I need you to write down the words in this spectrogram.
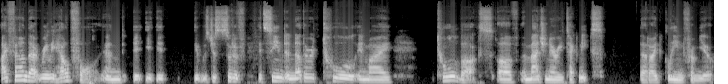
I found that really helpful, and it, it, it, it was just sort of it seemed another tool in my toolbox of imaginary techniques that I'd gleaned from you.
